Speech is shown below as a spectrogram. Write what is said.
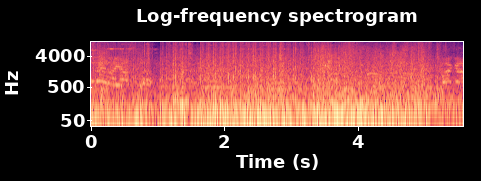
Cholera jasna! Uwaga!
